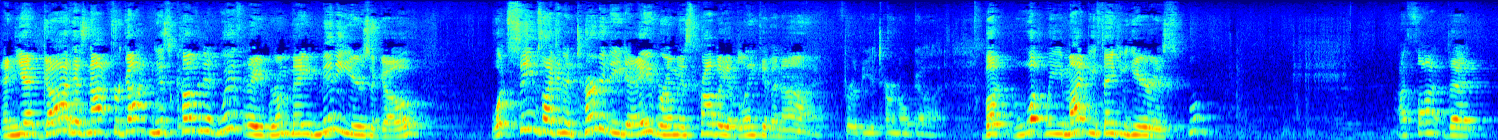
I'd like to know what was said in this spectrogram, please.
And yet God has not forgotten his covenant with Abram made many years ago. What seems like an eternity to Abram is probably a blink of an eye for the eternal God. But what we might be thinking here is, well, I thought that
